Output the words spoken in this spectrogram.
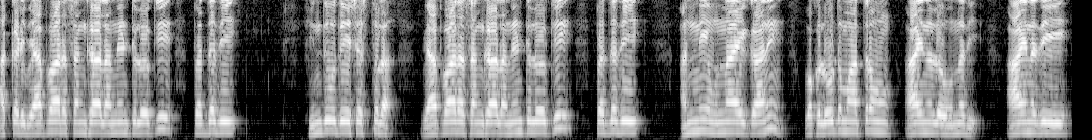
అక్కడి వ్యాపార సంఘాలన్నింటిలోకి పెద్దది. హిందూ దేశస్థుల వ్యాపార సంఘాలన్నింటిలోకి పెద్దది. అన్నీ ఉన్నాయి కానీ ఒక లోటు మాత్రం ఆయనలో ఉన్నది. ఆయనది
